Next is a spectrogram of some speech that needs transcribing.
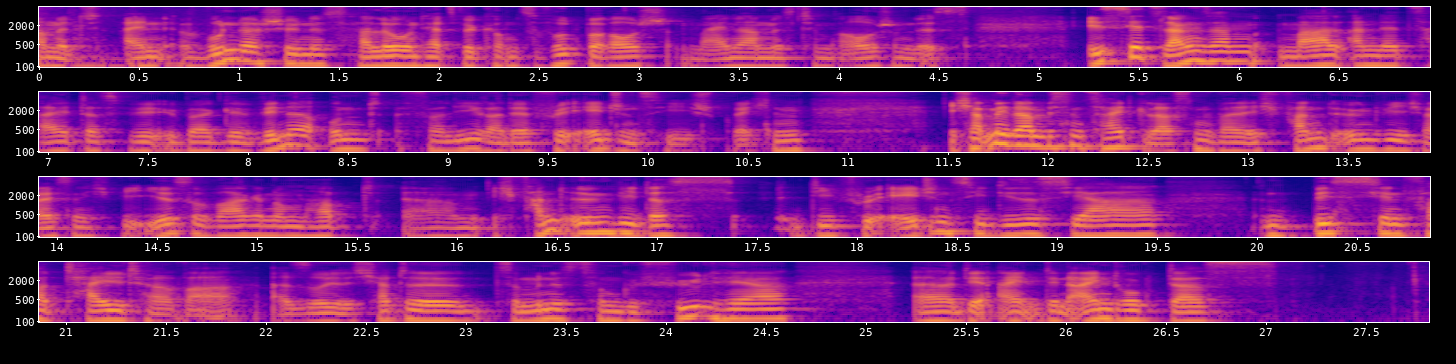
Damit ein wunderschönes Hallo und herzlich willkommen zu Football Rausch. Mein Name ist Tim Rausch und es ist jetzt langsam mal an der Zeit, dass wir über Gewinner und Verlierer der Free Agency sprechen. Ich habe mir da ein bisschen Zeit gelassen, weil ich fand irgendwie, ich weiß nicht, wie ihr es so wahrgenommen habt, ähm, ich fand irgendwie, dass die Free Agency dieses Jahr ein bisschen verteilter war. Also ich hatte zumindest vom Gefühl her äh, den, den Eindruck, dass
